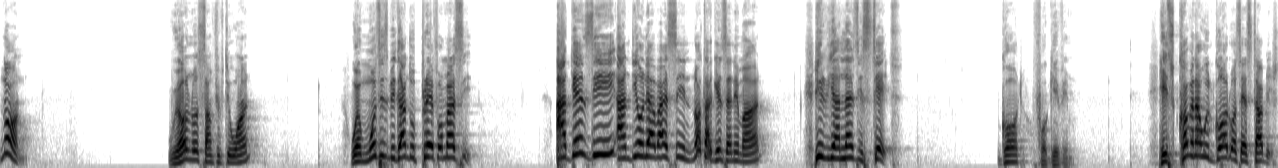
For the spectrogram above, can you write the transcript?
None. We all know Psalm 51. When Moses began to pray for mercy, against thee and thee only have I sinned, not against any man. He realized his state. God forgave him. His covenant with God was established.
